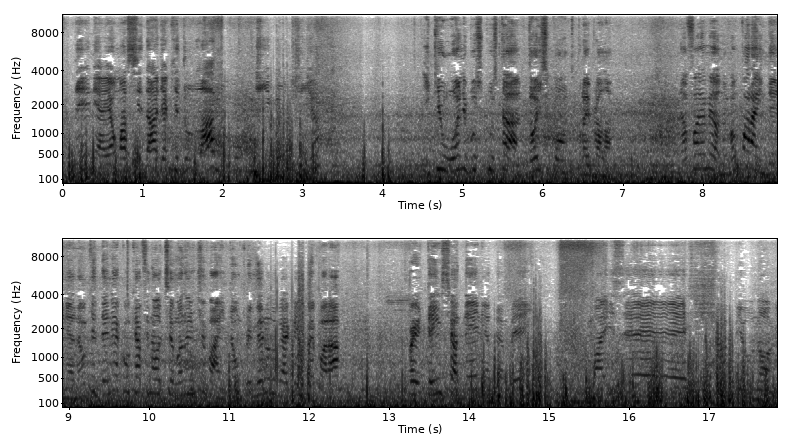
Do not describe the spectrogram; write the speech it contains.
Dênia é uma cidade aqui do lado de Gandia e que o ônibus custa dois contos pra ir pra lá. Então eu falei, meu, não vamos parar em Dênia não, que Dênia qualquer final de semana a gente vai. Então o primeiro lugar que a gente vai parar pertence a Dênia também, mas é Chábia o nome.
